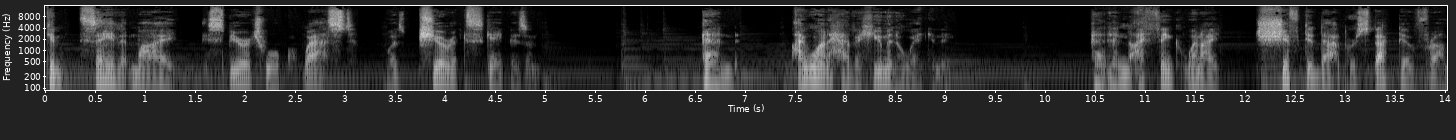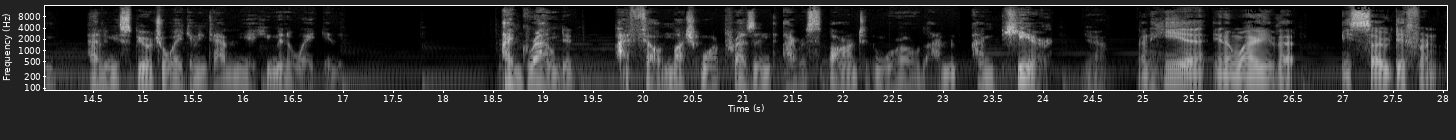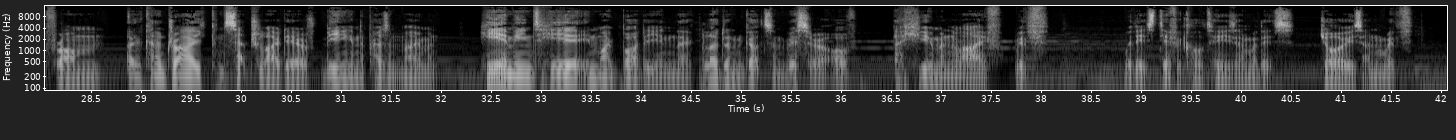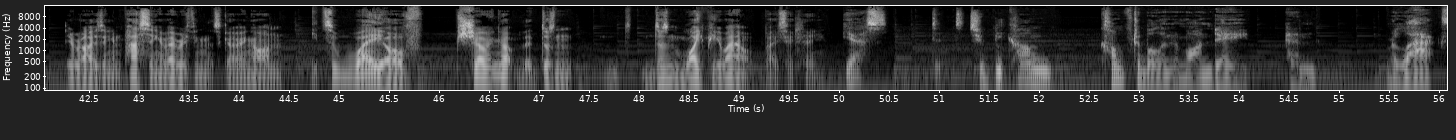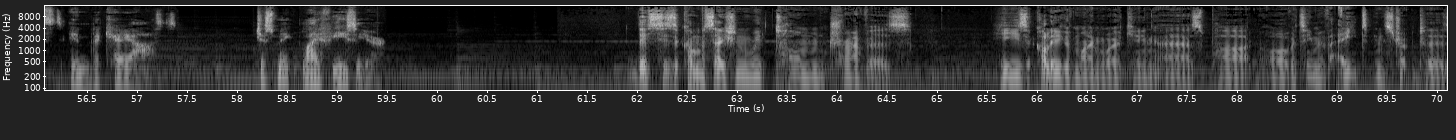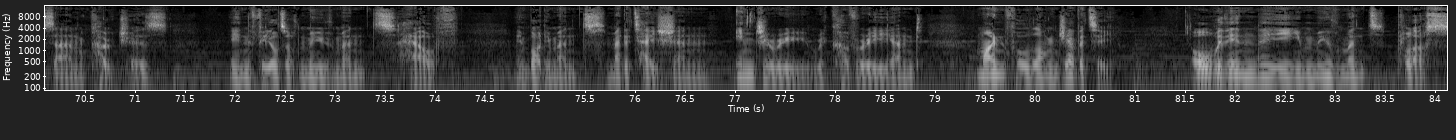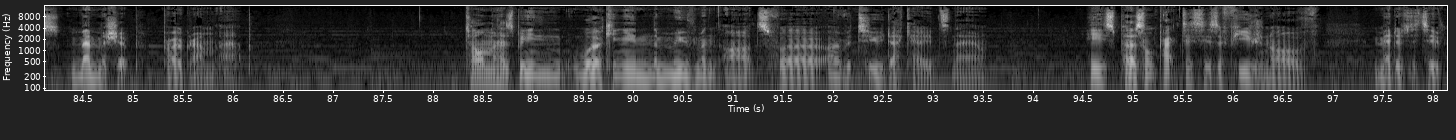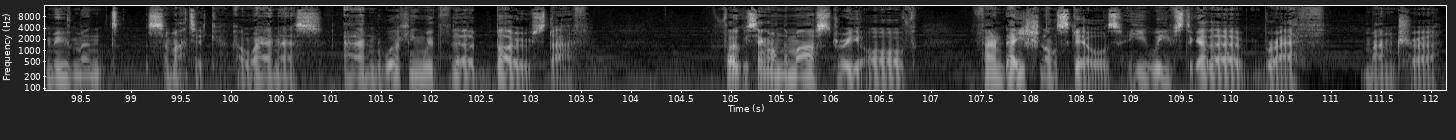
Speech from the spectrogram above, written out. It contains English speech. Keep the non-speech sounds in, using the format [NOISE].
can say that my spiritual quest was pure escapism. And I want to have a human awakening. And, and, I think when I shifted that perspective from having a spiritual awakening to having a human awakening, I grounded. I felt much more present. I respond to the world. I'm, I'm here. Yeah. And here in a way that is so different from a kind of dry conceptual idea of being in the present moment. Here means here in my body, in the blood and guts and viscera of a human life with with its difficulties and with its joys and with the arising and passing of everything that's going on. It's a way of showing up that doesn't doesn't wipe you out basically. Yes. To, to become comfortable in the mundane and relaxed in the chaos just make life easier. This is a conversation with Tom Travers. He's a colleague of mine working as part of a team of eight instructors and coaches in the fields of movement, health, embodiment, meditation, injury recovery, and mindful longevity, all within the Movement Plus membership program app. Tom has been working in the movement arts for over two decades now. His personal practice is a fusion of meditative movement, somatic awareness, and working with the Bo staff. Focusing on the mastery of foundational skills, he weaves together breath, mantra,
